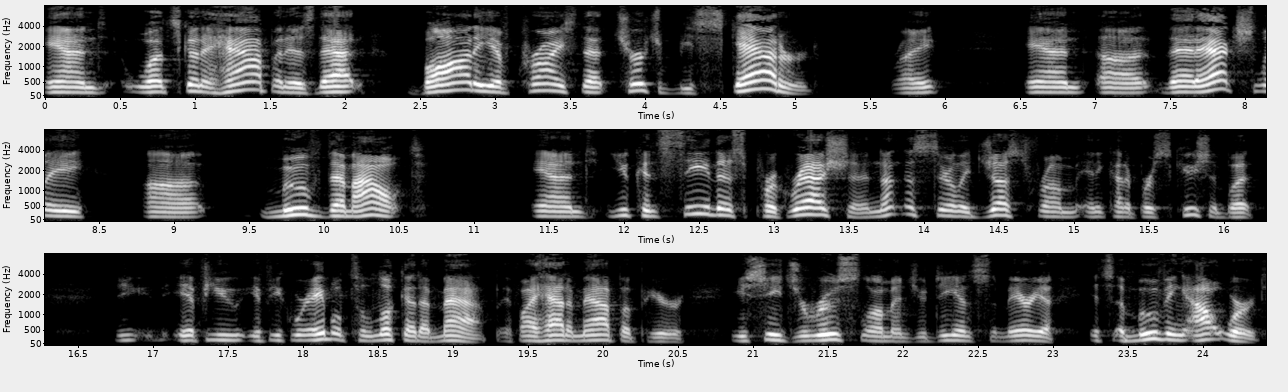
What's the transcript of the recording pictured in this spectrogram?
And what's going to happen is that body of Christ, that church, will be scattered, right? And uh, that actually moved them out. And you can see this progression, not necessarily just from any kind of persecution, but if you if you were able to look at a map, if I had a map up here, you see Jerusalem and Judea and Samaria. It's a moving outward,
